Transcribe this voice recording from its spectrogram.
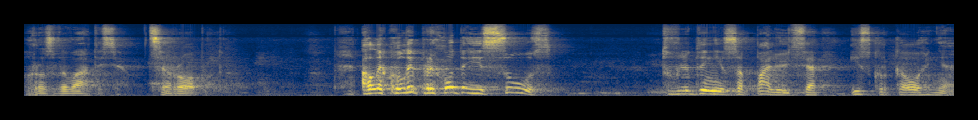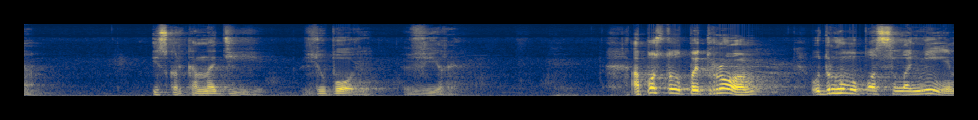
розвиватися. Це ропот. Але коли приходить Ісус, то в людині запалюється іскорка огня, іскорка надії, любові, віри. Апостол Петро у другому посланні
